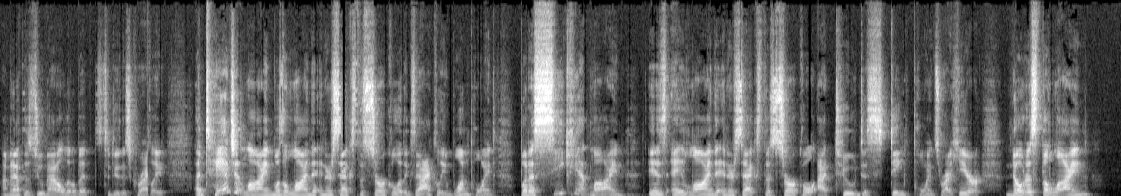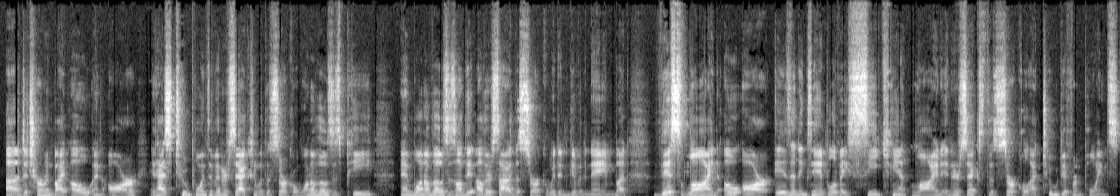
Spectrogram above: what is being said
I'm gonna have to zoom out a little bit to do this correctly. A tangent line was a line that intersects the circle at exactly one point, but a secant line is a line that intersects the circle at two distinct points right here. Notice the line uh, determined by O and R. It has two points of intersection with the circle. One of those is P, and one of those is on the other side of the circle. We didn't give it a name, but this line, OR, is an example of a secant line. It intersects the circle at two different points.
